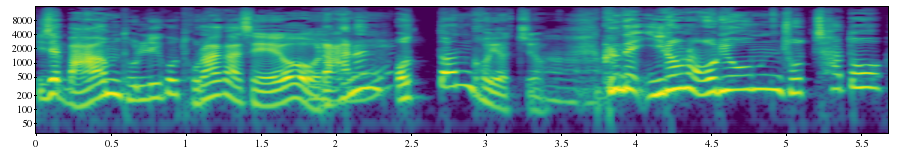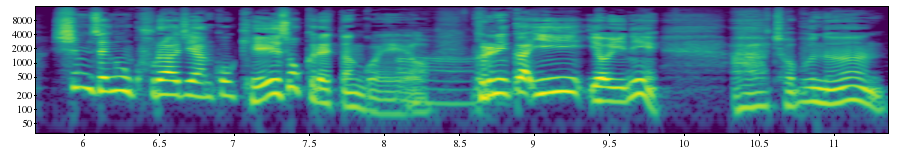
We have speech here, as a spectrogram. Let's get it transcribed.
이제 마음 돌리고 돌아가세요. 네. 라는 어떤 거였죠. 어. 그런데 이런 어려움조차도 심생은 굴하지 않고 계속 그랬던 거예요. 아. 그러니까 이 여인이 아, 저분은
